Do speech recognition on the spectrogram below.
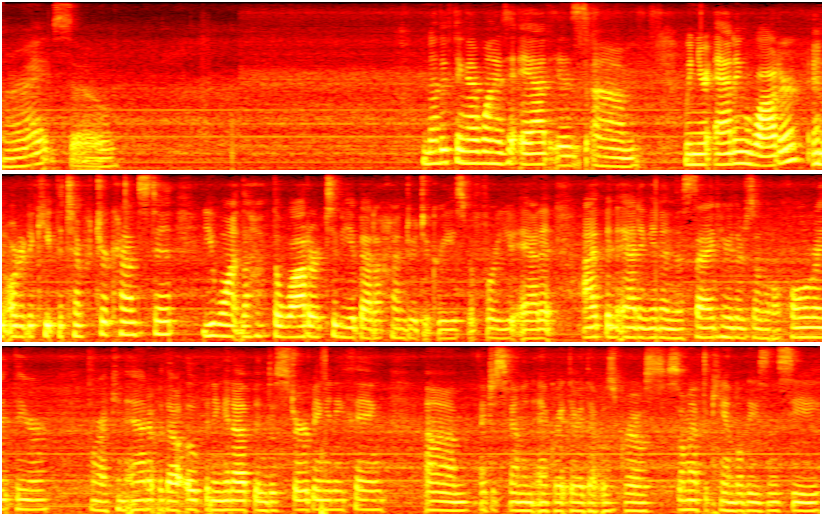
All right, so another thing I wanted to add is um, when you're adding water, in order to keep the temperature constant, you want the, the water to be about 100 degrees before you add it. I've been adding it in the side here. There's a little hole right there where I can add it without opening it up and disturbing anything. Um, I just found an egg right there that was gross. So I'm going to have to candle these and see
